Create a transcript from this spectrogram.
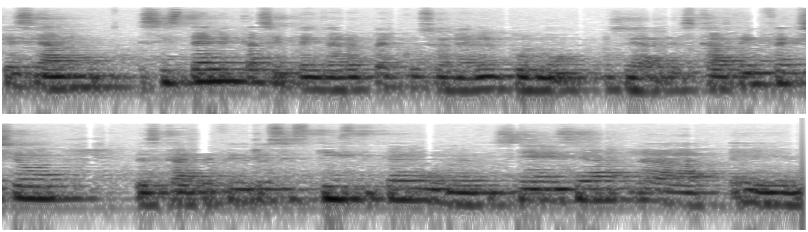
que sean sistémicas y tengan repercusión en el pulmón. O sea, descarte infección, descarte fibrosis quística, inmunodeficiencia, la eh,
